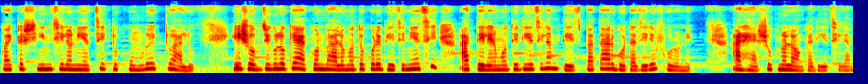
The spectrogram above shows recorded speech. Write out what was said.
কয়েকটা শিম ছিল, নিয়েছি একটু কুমড়ো, একটু আলু। এই সবজিগুলোকে এখন ভালো মতো করে ভেজে নিয়েছি আর তেলের মধ্যে দিয়েছিলাম তেজপাতা আর গোটা জিরে ফোড়নে। আর হ্যাঁ শুকনো লঙ্কা দিয়েছিলাম।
